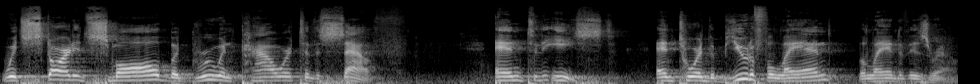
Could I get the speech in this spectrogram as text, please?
which started small but grew in power to the south and to the east and toward the beautiful land the land of Israel.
